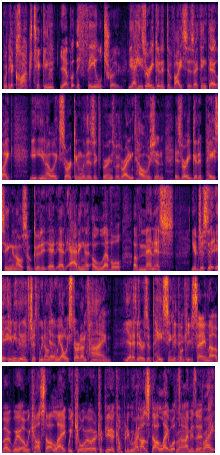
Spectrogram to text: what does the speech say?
With They the clock feel- ticking. Yeah, but they feel true. Yeah, he's very good at devices. I think that, like, you, you know, like Sorkin with his experience with writing television is very good at pacing and also good at, at, at adding a, a level of menace. You know, just and even if just we don't, Yeah. we always start on time. Yes, that there's a pacing. People thing. keep saying that about we, oh, we can't start late. We ca- we're a computer company. We Right. can't start late. What time is it? Right.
